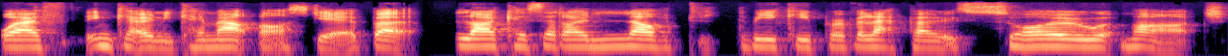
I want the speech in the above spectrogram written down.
well, I think it only came out last year. But like I said, I loved The Beekeeper of Aleppo so much,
